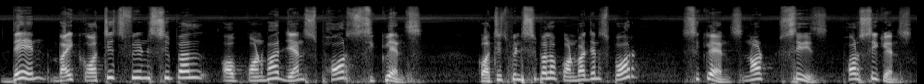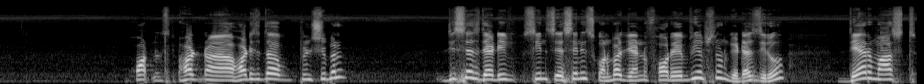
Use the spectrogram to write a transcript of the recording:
Then by Cauchy's principle of convergence for sequence, Cauchy's principle of convergence for sequence, not series, for sequence. What what uh, what is the principle? This says that if since Sn is convergent for every epsilon greater 0, there must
